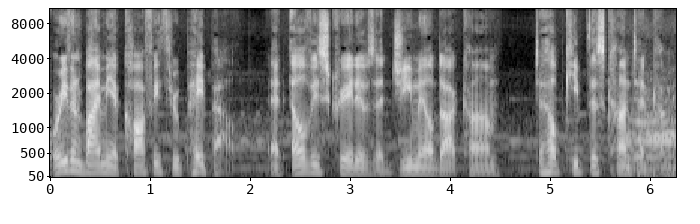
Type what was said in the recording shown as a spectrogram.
or even buy me a coffee through PayPal at elviscreatives at gmail.com to help keep this content coming.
